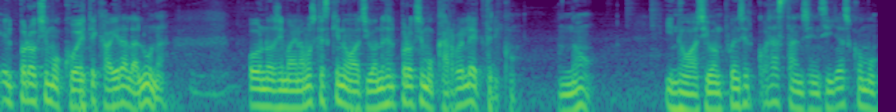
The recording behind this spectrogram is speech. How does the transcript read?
el próximo cohete que va a ir a la luna o nos imaginamos que es que innovación es el próximo carro eléctrico. No. Innovación pueden ser cosas tan sencillas como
